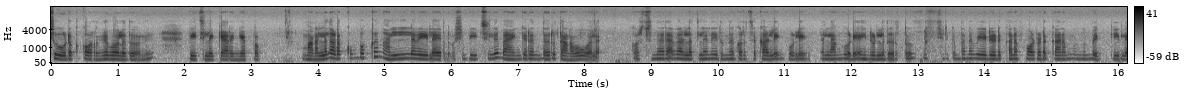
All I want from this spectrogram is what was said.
ചൂടൊക്കെ കുറഞ്ഞ പോലെ തോന്നി. ബീച്ചിലേക്ക് ഇറങ്ങിയപ്പം മണലിൽ നടക്കുമ്പോഴൊക്കെ നല്ല വെയിലായിരുന്നു. പക്ഷെ ബീച്ചിൽ ഭയങ്കര എന്തോ ഒരു തണവ് പോലെ. കുറച്ച് നേരം ആ വെള്ളത്തിൽ തന്നെ ഇരുന്ന് കുറച്ച് കളിയും കുളിയും എല്ലാം കൂടി അതിന്റെ ഉള്ളിൽ തീർത്തു. ശരിക്കും പറഞ്ഞാൽ വീഡിയോ എടുക്കാനോ ഫോട്ടോ എടുക്കാനോ ഒന്നും പറ്റിയില്ല.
